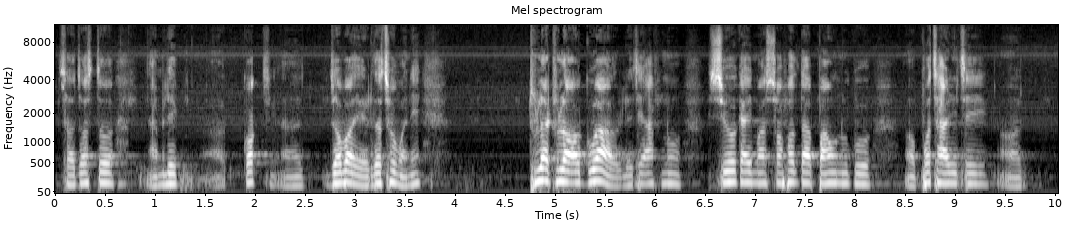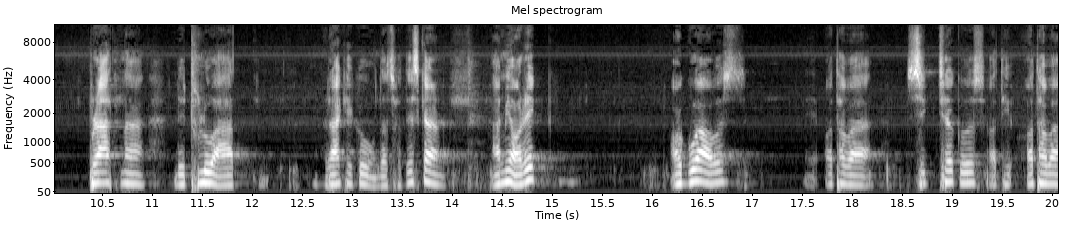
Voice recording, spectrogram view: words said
छ जस्तो हामीले कक्ष जब हेर्दछौँ भने ठुला ठुला अगुवाहरूले चाहिँ आफ्नो सेवकाईमा सफलता पाउनुको पछाडि चाहिँ प्रार्थनाले ठुलो हात राखेको हुँदछ। त्यस कारण हामी हरेक अगुवा होस् अथवा शिक्षक होस् अथवा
